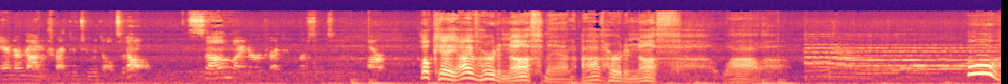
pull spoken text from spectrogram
and are not attracted to adults at all. Some minor attracted persons are. Okay, I've heard enough, man. I've heard enough. Wow. Whew.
